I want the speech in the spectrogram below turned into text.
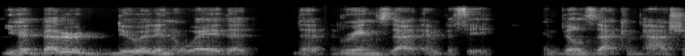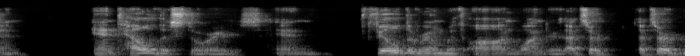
you had better do it in a way that, that brings that empathy and builds that compassion and tell the stories and fill the room with awe and wonder. That's our, that's our,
